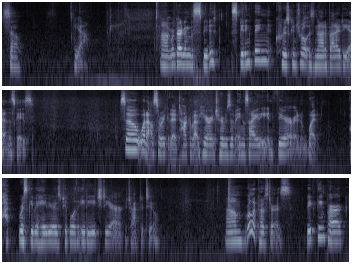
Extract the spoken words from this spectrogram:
So, yeah. Um, regarding the speed, speeding thing, cruise control is not a bad idea in this case. So, what else are we going to talk about here in terms of anxiety and fear and what risky behaviors people with ADHD are attracted to? Um, roller coasters, big theme park,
